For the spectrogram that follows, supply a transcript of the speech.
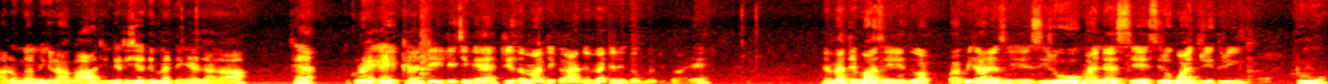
အားလုံးပဲမင်္ဂလာပါဒီနေ့တစ်ချက်တင်မဲ့သင်ခန်းစာကအခန်း grade 8အခန်း1လေ့ကျင့်ငယ်1သမ1ကနံပါတ်1နဲ့3ပဲဖြစ်ပါတယ်နံပါတ်1မှာဆိုရင်သူကဗာပေးထားလဲဆိုရင်0 -6 0.33 2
